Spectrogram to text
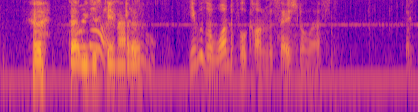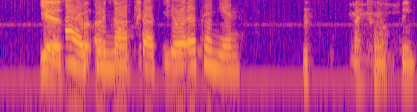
that we just came out of. he was a wonderful conversationalist. Yes, I but do I not don't trust your would- opinion. I don't think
